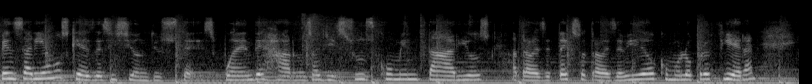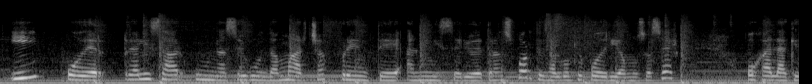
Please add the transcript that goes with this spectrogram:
pensaríamos que es decisión de ustedes. Pueden dejarnos allí sus comentarios a través de texto, a través de video, como lo prefieran, y poder realizar una segunda marcha frente al Ministerio de Transporte. Es algo que podríamos hacer. Ojalá que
